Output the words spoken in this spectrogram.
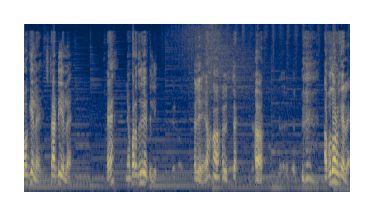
ഓക്കെ അല്ലേ? സ്റ്റാർട്ട് ചെയ്യല്ലേ? ഏ? ഞാൻ പറഞ്ഞത് കേട്ടില്ലേ? അല്ലേ? അപ്പൊ തുടങ്ങല്ലേ?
